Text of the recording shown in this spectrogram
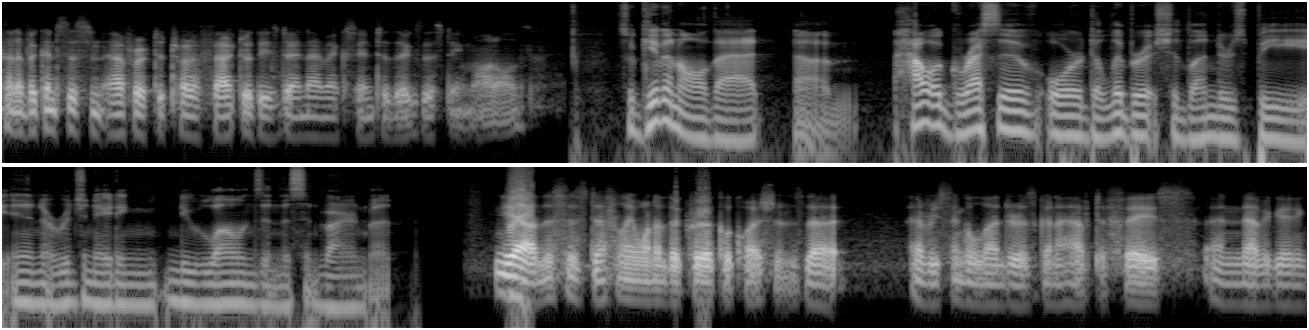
kind of a consistent effort to try to factor these dynamics into the existing models. So given all that um, how aggressive or deliberate should lenders be in originating new loans in this environment? Yeah, this is definitely one of the critical questions that every single lender is going to have to face and navigating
